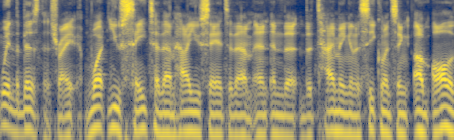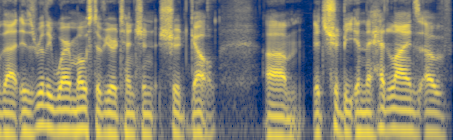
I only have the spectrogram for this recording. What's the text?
win the business, right? What you say to them, how you say it to them, and, and the, the timing and the sequencing of all of that is really where most of your attention should go. Um, it should be in the headlines of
